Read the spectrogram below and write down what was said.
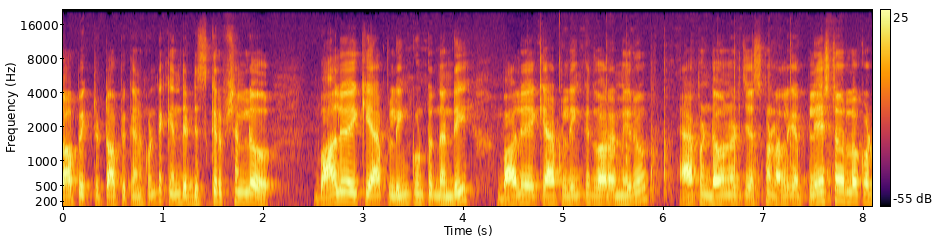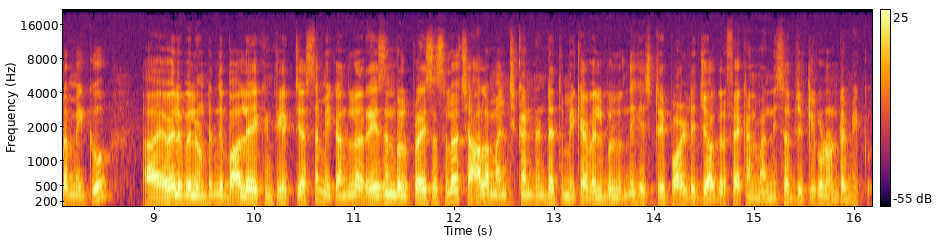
టాపిక్ టు టాపిక్ అనుకుంటే కింద డిస్క్రిప్షన్లో బాలు యాప్ లింక్ ఉంటుందండి. బాలు ఐక్ యాప్ లింక్ ద్వారా మీరు యాప్ని డౌన్లోడ్ చేసుకోండి. అలాగే ప్లే స్టోర్లో కూడా మీకు అవైలబుల్ ఉంటుంది. బాలు ఐకన్ క్లిక్ చేస్తే మీకు అందులో రీజనబుల్ ప్రైసెస్లో చాలా మంచి కంటెంట్ అయితే మీకు అవైలబుల్ ఉంది. హిస్టరీ పాలిటీ జాగ్రఫీ ఎకానమీ అన్ని సబ్జెక్టులు కూడా ఉంటాయి మీకు.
